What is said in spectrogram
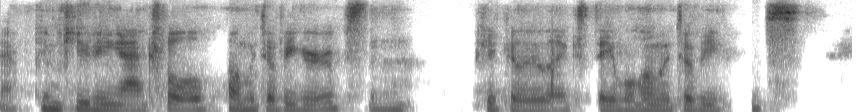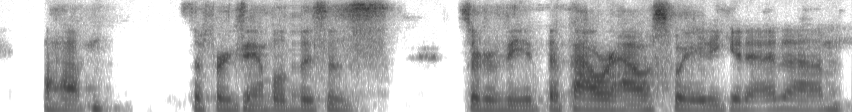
you know, computing actual homotopy groups and particularly like stable homotopy groups. Um, so for example, this is sort of the, the powerhouse way to get at um,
